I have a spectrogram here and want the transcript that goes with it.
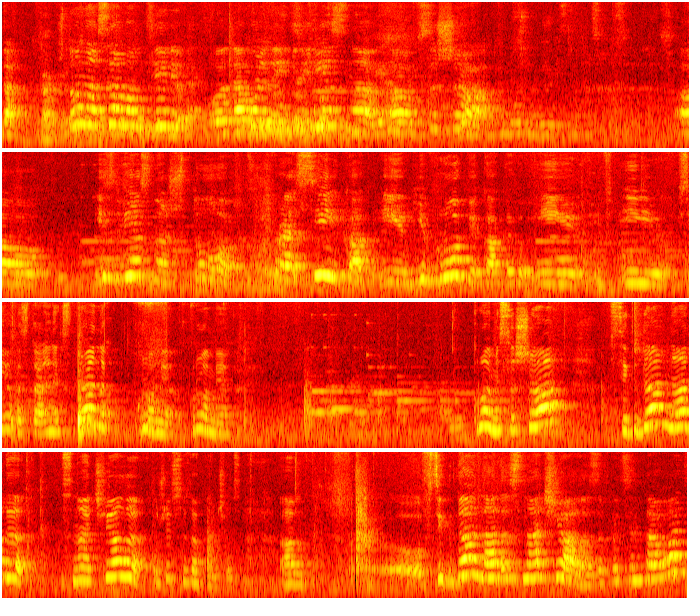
Да. Как Что на самом деле э, довольно интересно э, в США. Э, Известно, что в России, как и в Европе, как и, и, и всех остальных странах, кроме, кроме, кроме США, всегда надо сначала, уже все закончилось, всегда надо сначала запатентовать,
